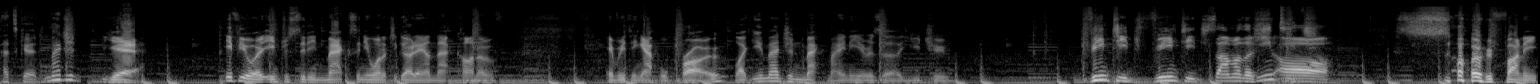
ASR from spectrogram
that's good. Imagine, yeah. If you were interested in Macs and you wanted to go down that kind of everything Apple Pro, like you imagine Mac Mania as a YouTube vintage, vintage. Some of the sh- oh, so funny.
